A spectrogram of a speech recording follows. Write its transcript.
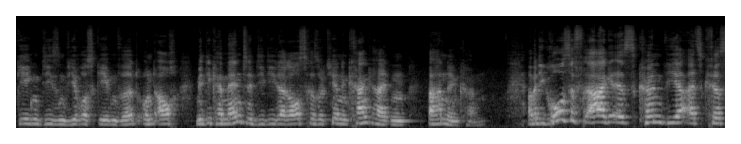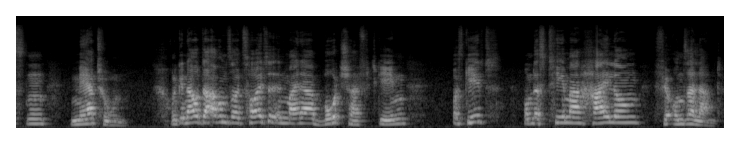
gegen diesen Virus geben wird und auch Medikamente, die die daraus resultierenden Krankheiten behandeln können. Aber die große Frage ist, können wir als Christen mehr tun? Und genau darum soll es heute in meiner Botschaft gehen. Es geht um das Thema Heilung für unser Land.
